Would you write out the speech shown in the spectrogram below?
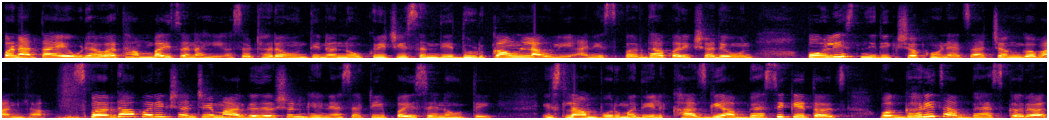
पण आता एवढ्यावर थांबायचं नाही असं ठरवून तिनं नोकरीची संधी धुडकावून लावली आणि स्पर्धा परीक्षा देऊन पोलीस निरीक्षक होण्याचा चंग बांधला. स्पर्धा परीक्षांचे मार्गदर्शन घेण्यासाठी पैसे नव्हते. इस्लामपूरमधील खाजगी अभ्यासिकेतच व घरीच अभ्यास करत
